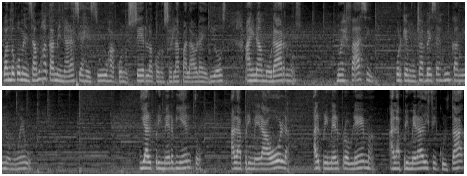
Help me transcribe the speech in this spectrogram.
Cuando comenzamos a caminar hacia Jesús, a conocerlo, a conocer la palabra de Dios, a enamorarnos, no es fácil porque muchas veces es un camino nuevo. Y al primer viento, a la primera ola, al primer problema, a la primera dificultad,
